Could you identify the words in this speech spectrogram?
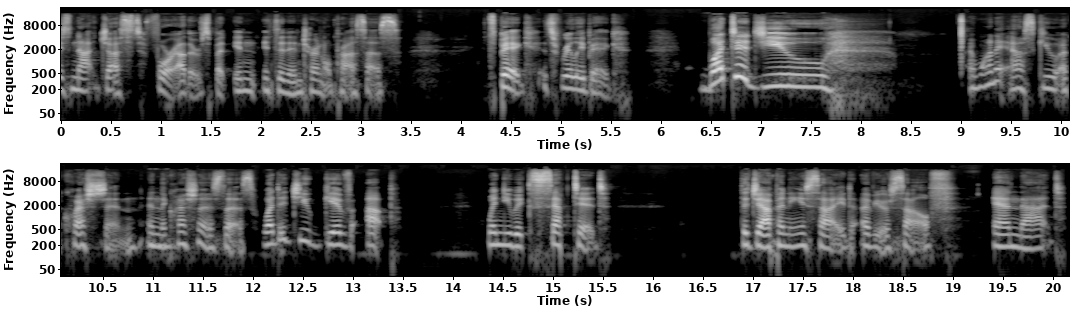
is not just for others, but in it's an internal process. It's big. It's really big. What did you I want to ask you a question and the mm-hmm. question is this. What did you give up when you accepted the Japanese side of yourself and that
